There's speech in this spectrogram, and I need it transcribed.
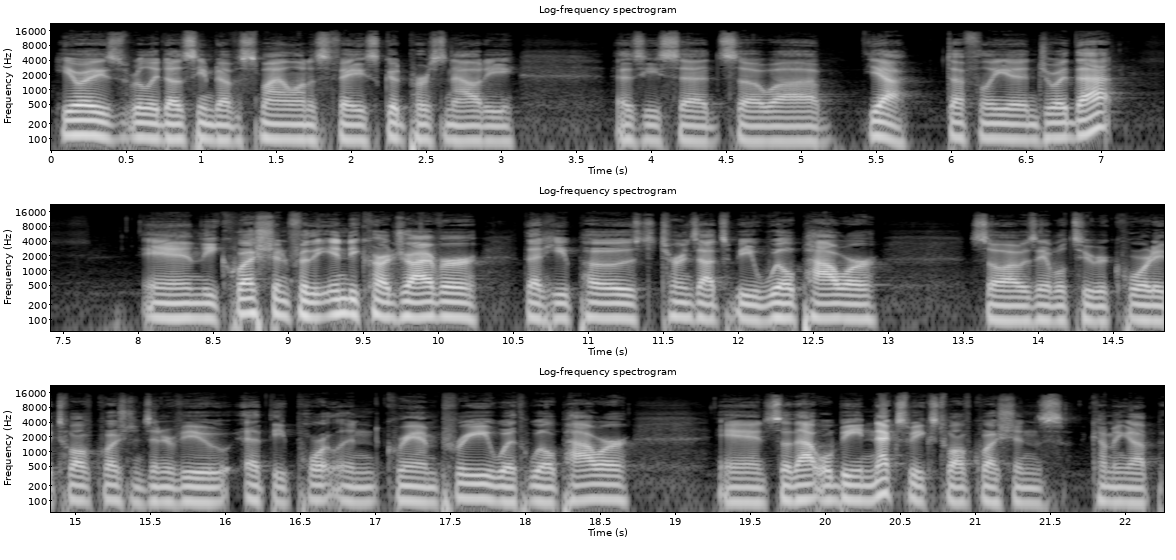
He always really does seem to have a smile on his face, good personality, as he said. So, uh, yeah, definitely enjoyed that. And the question for the IndyCar driver that he posed turns out to be Will Power. So I was able to record a 12 questions interview at the Portland Grand Prix with Will Power. And so that will be next week's 12 questions coming up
